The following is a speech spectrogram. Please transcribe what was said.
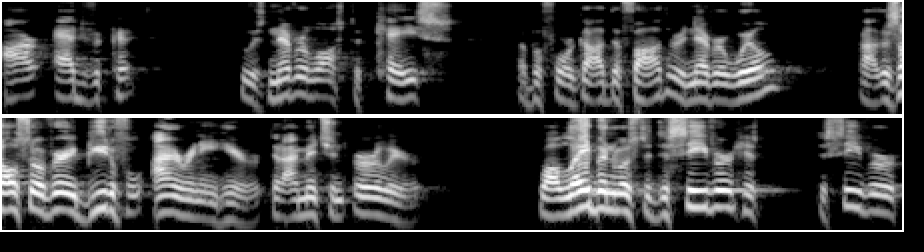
our advocate who has never lost a case before God the Father and never will. There's also a very beautiful irony here that I mentioned earlier. While Laban was the deceiver, his deceiver,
